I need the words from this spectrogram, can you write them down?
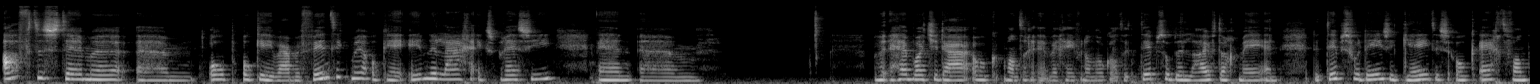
af te stemmen um, op, oké, waar bevind ik me? Oké, in de lage expressie. En um, wat je daar ook, want we geven dan ook altijd tips op de live dag mee. En de tips voor deze gate is ook echt van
